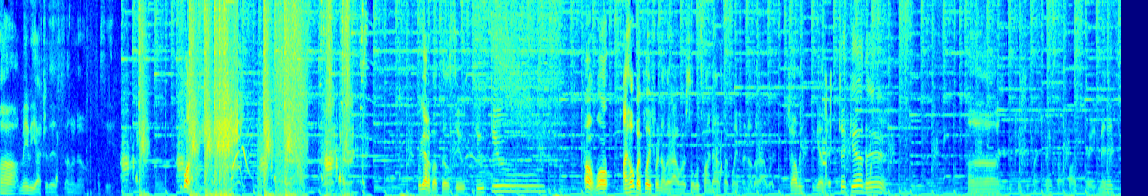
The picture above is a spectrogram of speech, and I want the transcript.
Uh, maybe after this. I don't know. We'll see. Fuck! Forgot about those two. Doo doo. Oh, well, I hope I play for another hour, so let's find out if I play for another hour. Shall we? Together. Together! Uh, increases my strength by 5 to 30 minutes,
